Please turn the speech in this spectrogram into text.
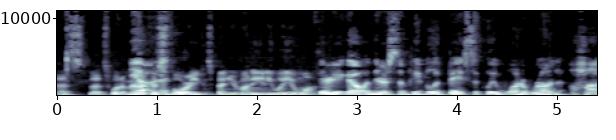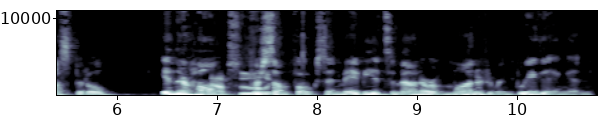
that's that's what America's and- for. You can spend your money any way you want. There you go. And there's some people that basically want to run a hospital in their home Absolutely. for some folks. And maybe it's a matter of monitoring breathing and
